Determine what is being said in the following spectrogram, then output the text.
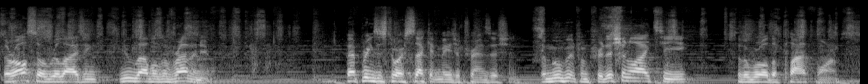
They're also realizing new levels of revenue. That brings us to our second major transition the movement from traditional IT to the world of platforms.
